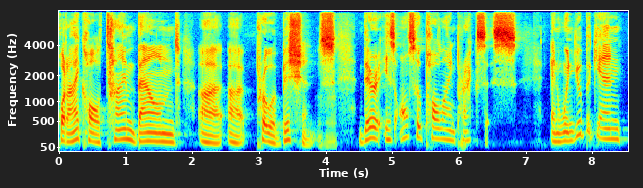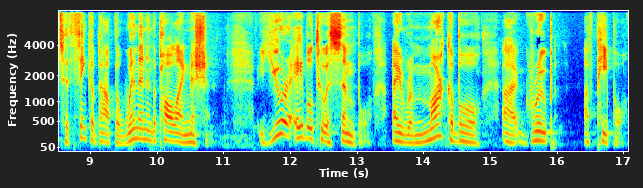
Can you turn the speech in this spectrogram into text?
what I call time bound uh, uh, prohibitions, mm-hmm. there is also Pauline praxis. And when you begin to think about the women in the Pauline mission, you are able to assemble a remarkable uh, group of people.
